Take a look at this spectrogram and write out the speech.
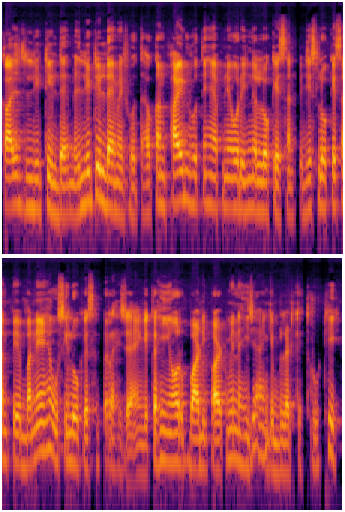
cause little damage little damage होता है कन्फाइंड होते हैं अपने ओरिजिनल लोकेशन पे। जिस लोकेशन पे बने हैं, उसी लोकेशन पे रह जाएँगे। कहीं और बॉडी पार्ट में नहीं जाएँगे ब्लड के थ्रू ठीक?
